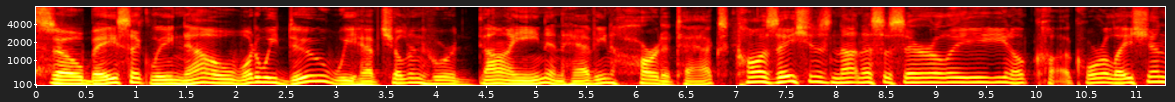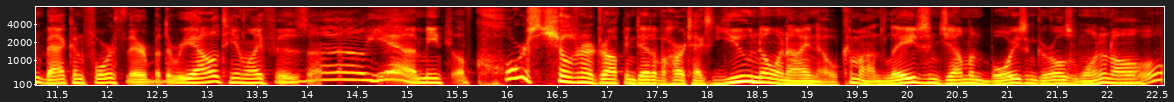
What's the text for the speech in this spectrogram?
So basically, now what do we do? We have children who are dying and having heart attacks. Causation is not necessarily, you know, co- correlation back and forth there, but the reality in life is, oh, yeah. I mean, of course, children are dropping dead of a heart attacks. You know, and I know. Come on, ladies and gentlemen, boys and girls, one and all. Oh.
